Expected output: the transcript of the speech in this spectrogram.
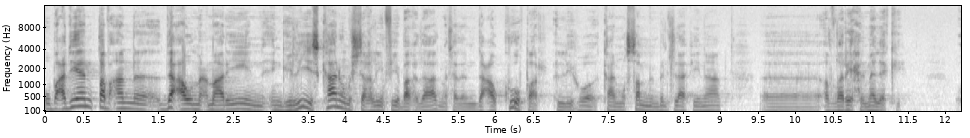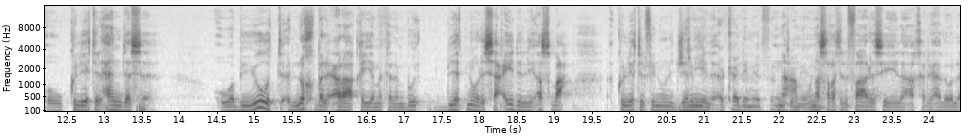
وبعدين طبعا دعوا معماريين إنجليز كانوا مشتغلين في بغداد. مثلا دعوا كوبر اللي هو كان مصمم بالثلاثينات آه، الضريح الملكي. وكلية الهندسة. وبيوت النخبة العراقية مثلا بيت نور السعيد اللي أصبح كلية الفنون الجميلة. أكاديمية الفنون نعم الجميلة. ونصرة الفارسي إلى آخره. هذول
